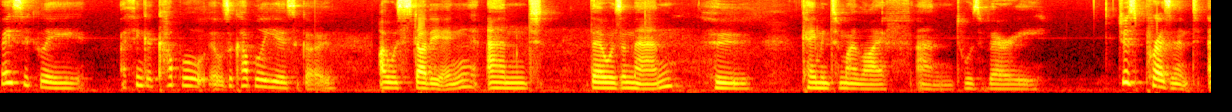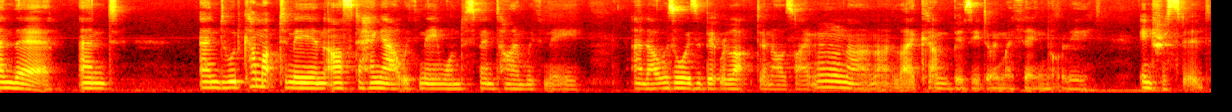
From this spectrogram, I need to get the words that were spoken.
Basically, I think a couple, it was a couple of years ago, I was studying and there was a man who came into my life and was very just present and there and and would come up to me and ask to hang out with me and want to spend time with me and I was always a bit reluctant. I was like, mm, no, no, like I'm busy doing my thing, not really interested.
